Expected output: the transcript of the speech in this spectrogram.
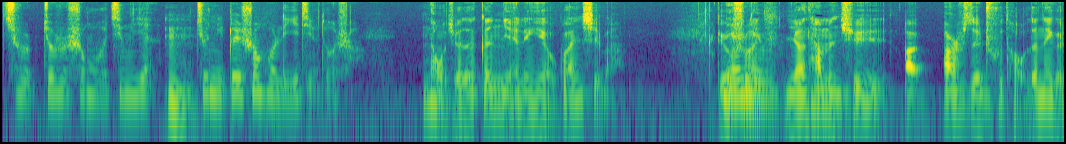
就是就是生活经验，嗯，就你对生活理解多少。那我觉得跟年龄也有关系吧。比如说，你让他们去二二十岁出头的那个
